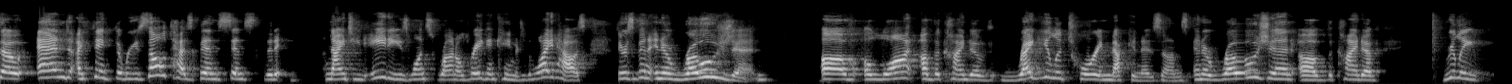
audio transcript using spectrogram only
so, and I think the result has been since the 1980s, once Ronald Reagan came into the White House, there's been an erosion of a lot of the kind of regulatory mechanisms, an erosion of the kind of really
